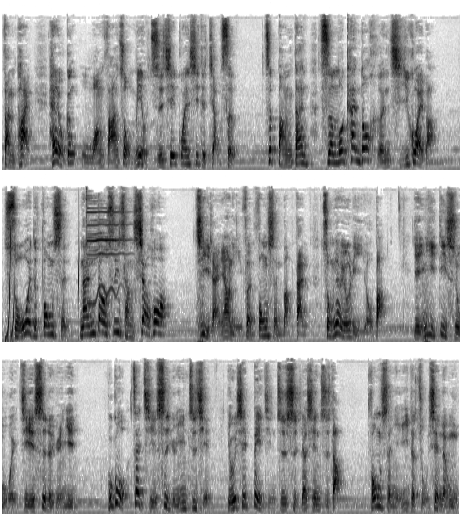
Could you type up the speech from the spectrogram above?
反派，还有跟武王伐纣没有直接关系的角色。这榜单怎么看都很奇怪吧？所谓的封神，难道是一场笑话？既然要你一份封神榜单，总要有理由吧？演义第十五回解释的原因。不过，在解释原因之前，有一些背景知识要先知道。《封神演义》的主线任务，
